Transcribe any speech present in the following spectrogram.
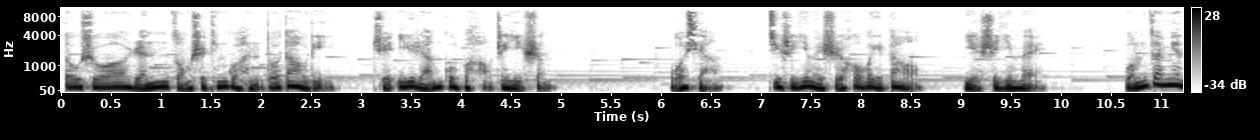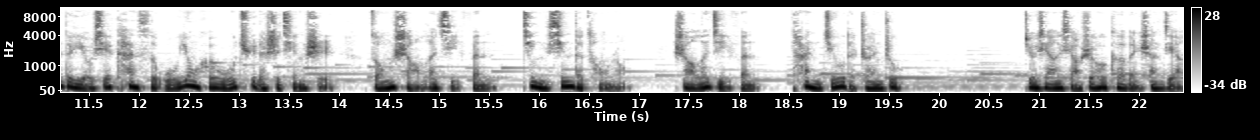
都说人总是听过很多道理。却依然过不好这一生。我想，既是因为时候未到，也是因为我们在面对有些看似无用和无趣的事情时，总少了几分静心的从容，少了几分探究的专注。就像小时候课本上讲，“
